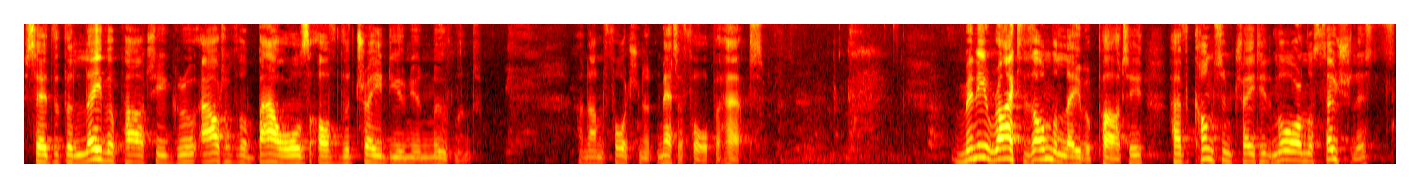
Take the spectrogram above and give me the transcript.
said that the Labour Party grew out of the bowels of the trade union movement. An unfortunate metaphor, perhaps. Many writers on the Labour Party have concentrated more on the socialists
